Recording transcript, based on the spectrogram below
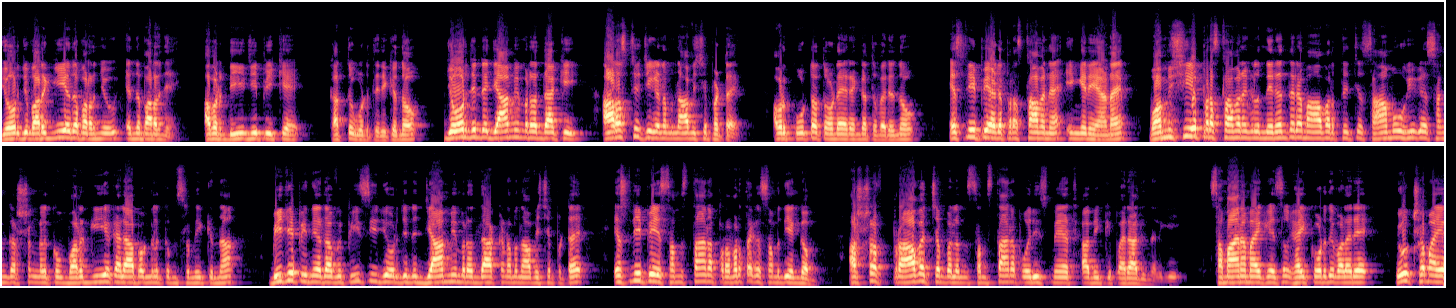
ജോർജ് വർഗീയത പറഞ്ഞു എന്ന് പറഞ്ഞ് അവർ ഡി ജി പിക്ക് കത്ത് കൊടുത്തിരിക്കുന്നു ജോർജിന്റെ ജാമ്യം റദ്ദാക്കി അറസ്റ്റ് ചെയ്യണമെന്ന് ആവശ്യപ്പെട്ട് അവർ കൂട്ടത്തോടെ രംഗത്ത് വരുന്നു. എസ് ഡി പിയുടെ പ്രസ്താവന ഇങ്ങനെയാണ്. വംശീയ പ്രസ്താവനകൾ നിരന്തരം ആവർത്തിച്ച് സാമൂഹിക സംഘർഷങ്ങൾക്കും വർഗീയ കലാപങ്ങൾക്കും ശ്രമിക്കുന്ന ബി ജെ പി നേതാവ് പി സി ജോർജിന്റെ ജാമ്യം റദ്ദാക്കണമെന്നാവശ്യപ്പെട്ട് എസ് ഡി പി സംസ്ഥാന പ്രവർത്തക സമിതി അംഗം അഷ്റഫ് പ്രാവച്ചമ്പലം സംസ്ഥാന പോലീസ് മേധാവിക്ക് പരാതി നൽകി. സമാനമായ കേസിൽ ഹൈക്കോടതി വളരെ രൂക്ഷമായ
